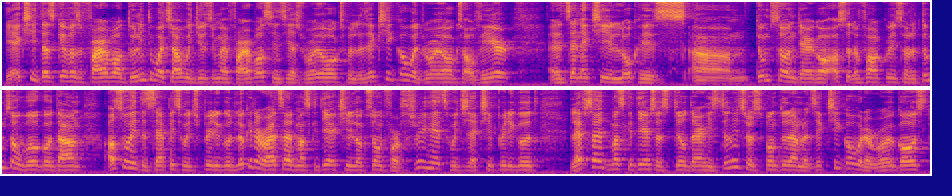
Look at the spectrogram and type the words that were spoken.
He actually does give us a Fireball. Do need to watch out with using my Fireball since he has Royal Hogs. But let's actually go with Royal Hogs over here. And let's then actually Log his um, Tombstone. There go. Also the Valkyrie. So the Tombstone will go down. Also hit the Zappies, which is pretty good. Look at the right side. Musketeer actually locks on for 3 hits, which is actually pretty good. Left side Musketeers are still there. He still needs to respond to them. Let's actually go with a Royal Ghost.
